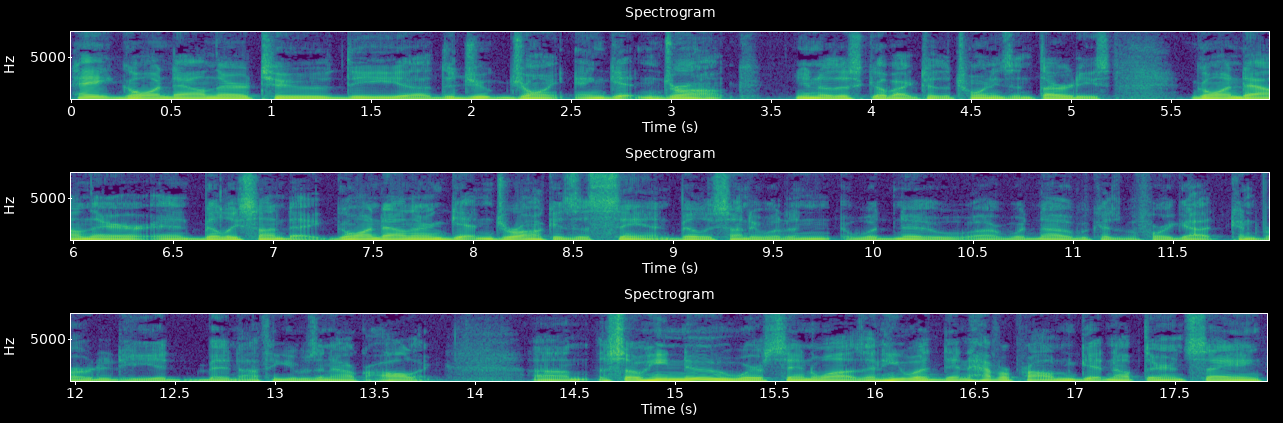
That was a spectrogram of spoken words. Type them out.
Hey, going down there to the uh, the juke joint and getting drunk you know, this go back to the 20s and 30s. Going down there and Billy Sunday, going down there and getting drunk is a sin. Billy Sunday would would knew or would know because before he got converted, he had been. I think he was an alcoholic. Um, so he knew where sin was, and he didn't have a problem getting up there and saying,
